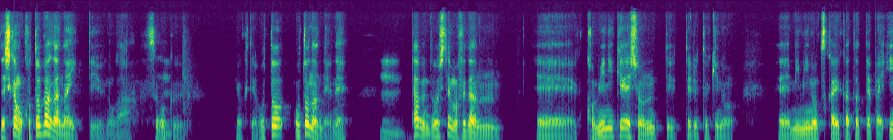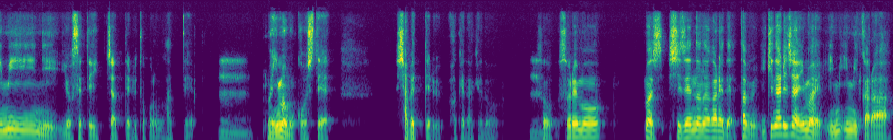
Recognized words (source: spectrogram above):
でしかも言葉がないっていうのがすごく良くて、音音なんだよねうん。多分どうしても普段、えーコミュニケーションって言ってる時の、えー耳の使い方ってやっぱり意味に寄せていっちゃってるところがあって、うん。まあ、今もこうして喋ってるわけだけど、うん。そうそれもまあし自然な流れで多分いきなりじゃあ今意味から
